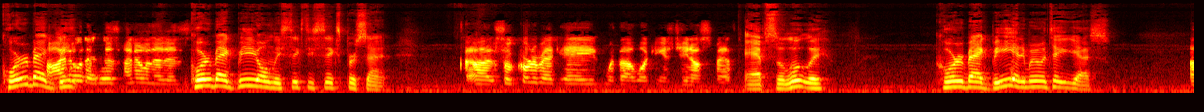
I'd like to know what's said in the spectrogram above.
Quarterback Oh, I B, know what that is. I know what that is. quarterback B, only 66%. Uh, so quarterback A, without looking, is Geno Smith. Absolutely. Quarterback B, anybody want to take a guess? Uh,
